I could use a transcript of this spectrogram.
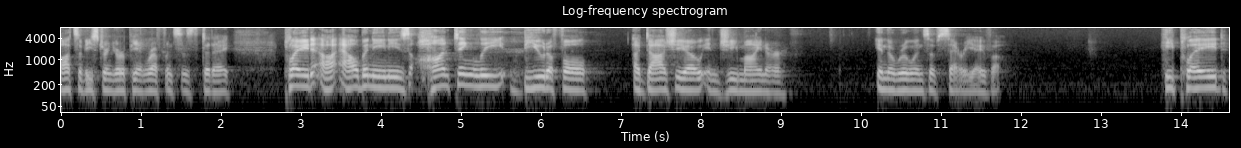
lots of Eastern European references today, played uh, Albinoni's hauntingly beautiful Adagio in G minor in the ruins of Sarajevo. He played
